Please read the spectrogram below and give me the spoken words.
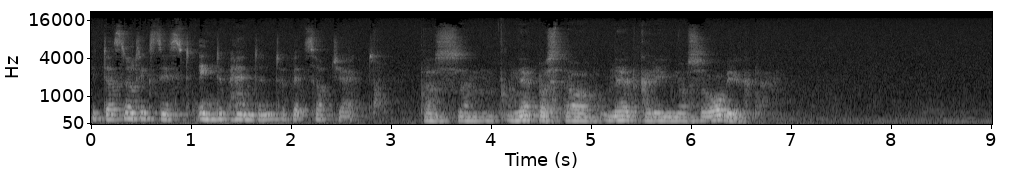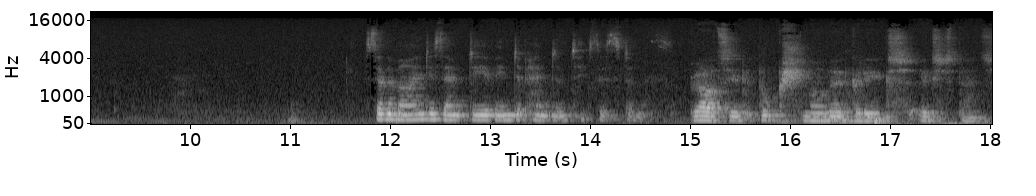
It does not exist independent of its object. Tas um, nepastāv neatkarīgi no sava objekta. So the mind is empty of independent existence. Prāts ir tukšs no neatkarīgas eksistences.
